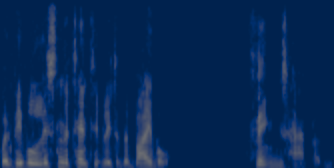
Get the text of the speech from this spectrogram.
When people listen attentively to the Bible, things happen.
